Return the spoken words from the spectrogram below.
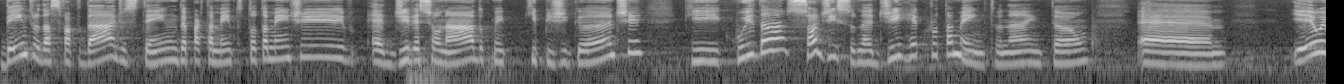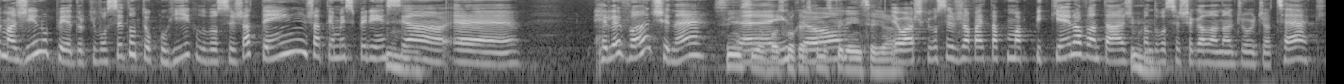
dentro das faculdades tem um departamento totalmente é, direcionado, com uma equipe gigante que cuida só disso, né? De recrutamento, né? Então, é, eu imagino, Pedro, que você no teu currículo você já tem já tem uma experiência é, relevante, né? Uhum. Sim, sim, eu É, posso colocar isso como experiência já. Eu acho que você já vai estar com uma pequena vantagem quando você chegar lá na Georgia Tech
